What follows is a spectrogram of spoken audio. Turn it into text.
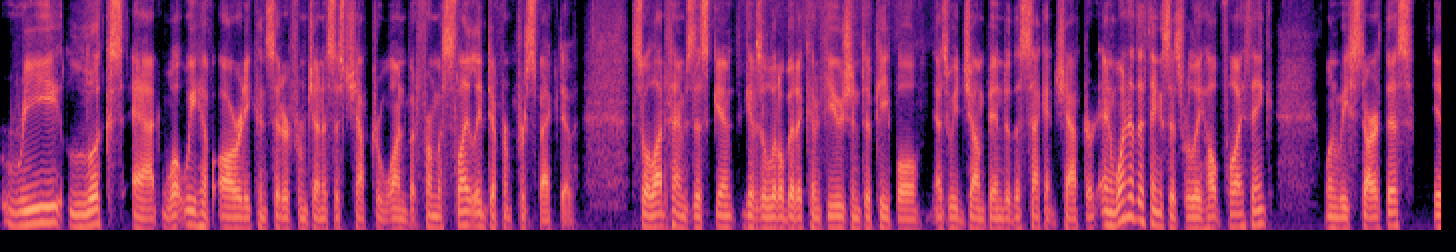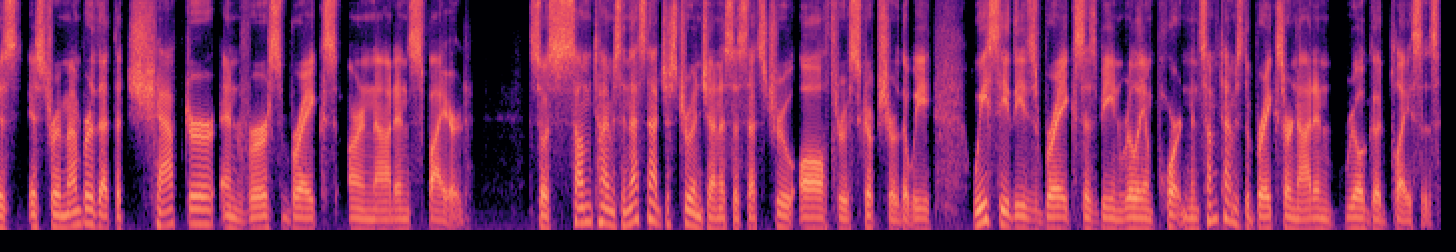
re-looks at what we have already considered from Genesis chapter 1 but from a slightly different perspective. So a lot of times this gives a little bit of confusion to people as we jump into the second chapter. And one of the things that's really helpful I think when we start this is is to remember that the chapter and verse breaks are not inspired. So sometimes, and that's not just true in Genesis, that's true all through scripture, that we we see these breaks as being really important. And sometimes the breaks are not in real good places.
